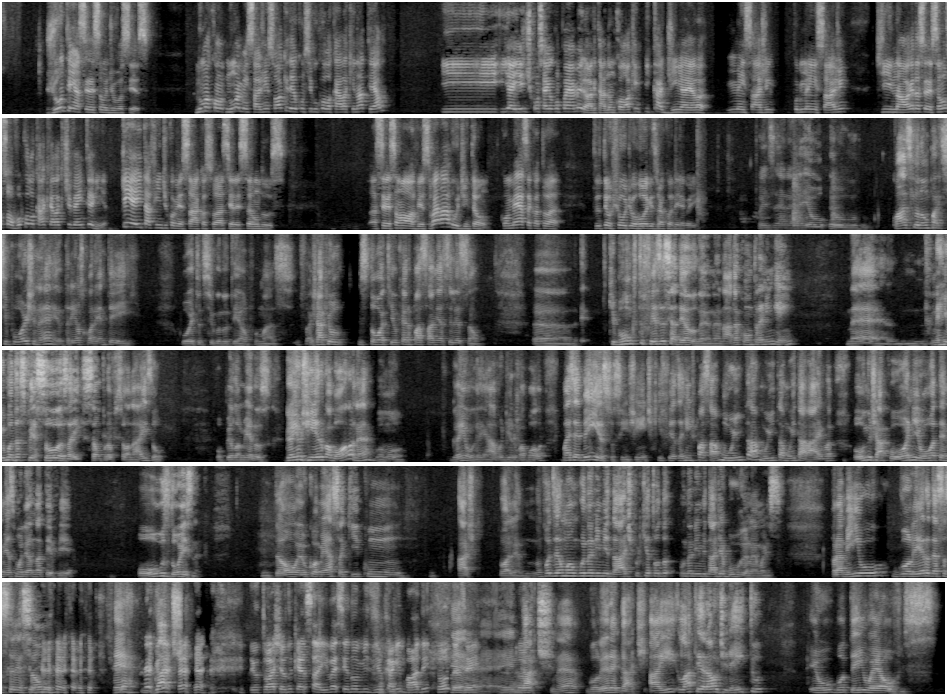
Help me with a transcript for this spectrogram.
Juntem a seleção de vocês numa, numa mensagem só, que daí eu consigo colocá-la aqui na tela. E, e aí a gente consegue acompanhar melhor, tá? Não coloquem picadinha ela mensagem por mensagem, que na hora da seleção eu só vou colocar aquela que tiver inteirinha. Quem aí tá afim de começar com a sua seleção dos. A seleção ao avesso? Vai lá, Rude, então. Começa com a tua, o teu show de horrores jaconeiro aí. Pois é, né? Eu, eu quase que eu não participo hoje, né? Entrei aos 48 do segundo tempo, mas já que eu estou aqui, eu quero passar a minha seleção. Uh, que bom que tu fez esse adendo, né? Não é nada contra ninguém, né? Nenhuma das pessoas aí que são profissionais ou, ou pelo menos ganham dinheiro com a bola, né? Vamos ganham, ganhavam dinheiro com a bola, mas é bem isso, assim, gente que fez a gente passar muita, muita, muita raiva, ou no Jacone, ou até mesmo olhando na TV, ou os dois, né? Então eu começo aqui com, acho que olha, não vou dizer uma unanimidade, porque toda unanimidade é burra, né? Mas para mim o goleiro dessa seleção é Gatti. Eu tô achando que essa aí vai ser nomezinho carimbado em todas, é, hein? É Gatti, né? Goleiro é Gatti. Aí, lateral direito, eu botei o Elvis.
